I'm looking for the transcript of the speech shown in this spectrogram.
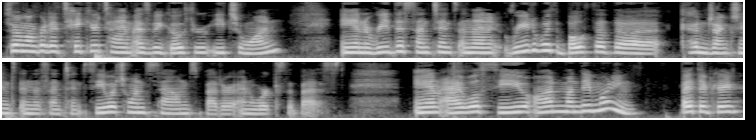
So remember to take your time as we go through each one and read the sentence and then read with both of the conjunctions in the sentence. See which one sounds better and works the best. And I will see you on Monday morning. Bye, third grade.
